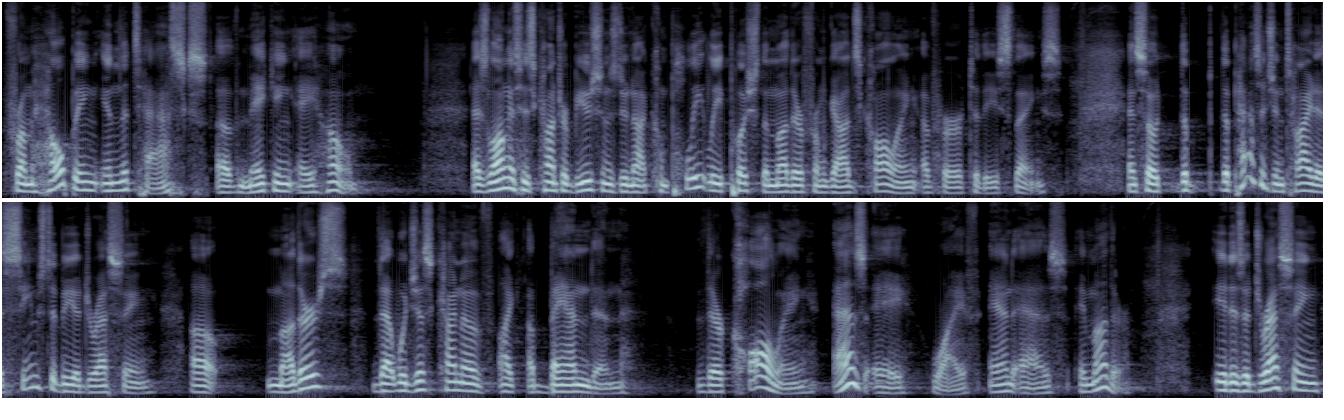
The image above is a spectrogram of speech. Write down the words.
from helping in the tasks of making a home as long as his contributions do not completely push the mother from God's calling of her to these things. And so the, the passage in Titus seems to be addressing uh, mothers that would just kind of like abandon their calling as a wife and as a mother. It is addressing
